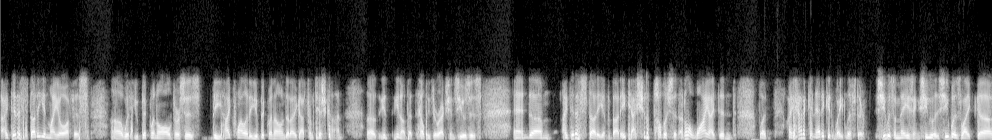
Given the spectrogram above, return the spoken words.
I did a study in my office uh, with ubiquinol versus the high quality ubiquinone that I got from Tishcon, uh, you, you know that Healthy Directions uses, and um, I did a study of about 18. I should have published it. I don't know why I didn't, but I had a Connecticut weightlifter. She was amazing. She was she was like uh,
